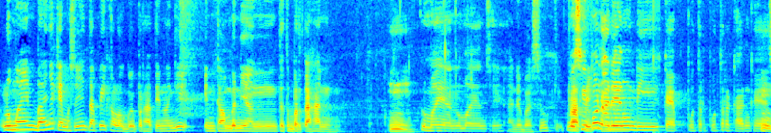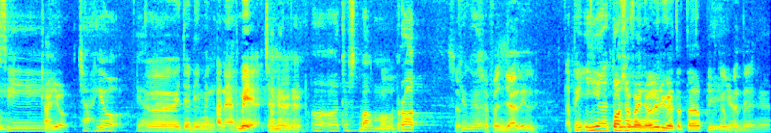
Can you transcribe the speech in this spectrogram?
Lumayan banyak ya maksudnya, tapi kalau gue perhatiin lagi incumbent yang tetap bertahan. Hmm. Lumayan, lumayan sih. Ada Basuki. Meskipun ada yang di kayak puter-puter kan kayak si Cahyo. Cahyo ya. ke jadi Menpan RB ya, Cahyo. Uh, uh, terus Bambrot Se- juga. Sefan Jalil. Tapi iya tuh. Oh, Sofyan Jalil juga tetap di ada- ya?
